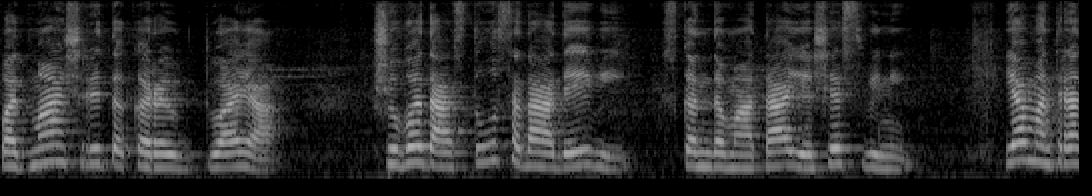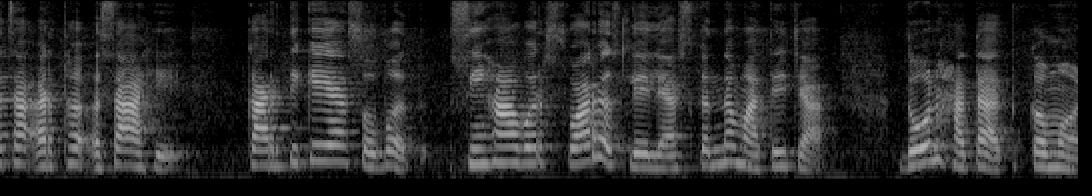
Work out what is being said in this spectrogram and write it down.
पद्माश्रित करद्वाया शुभदास्तू सदा देवी स्कंदमाता यशस्विनी. या मंत्राचा अर्थ असा आहे कार्तिकेयासोबत सिंहावर स्वार असलेल्या स्कंदमातेच्या दोन हातात कमळ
